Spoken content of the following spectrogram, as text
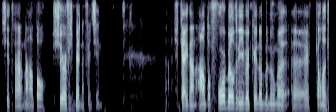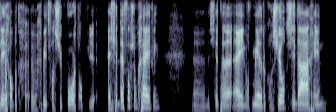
zit er een aantal service benefits in. Nou, als je kijkt naar een aantal voorbeelden die we kunnen benoemen, uh, kan het liggen op het gebied van support op je Azure DevOps omgeving. Uh, er zitten één of meerdere consultancy dagen in.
